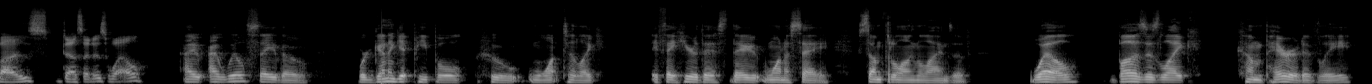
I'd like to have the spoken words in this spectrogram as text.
Buzz does it as well. I, I will say though, we're gonna get people who want to like if they hear this, they want to say something along the lines of, well, Buzz is like comparatively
